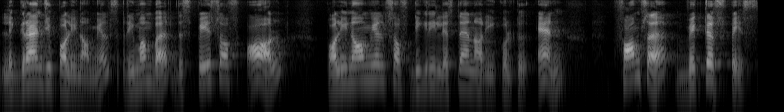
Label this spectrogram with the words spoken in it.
Lagrange polynomials. Remember the space of all polynomials of degree less than or equal to n forms a vector space,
